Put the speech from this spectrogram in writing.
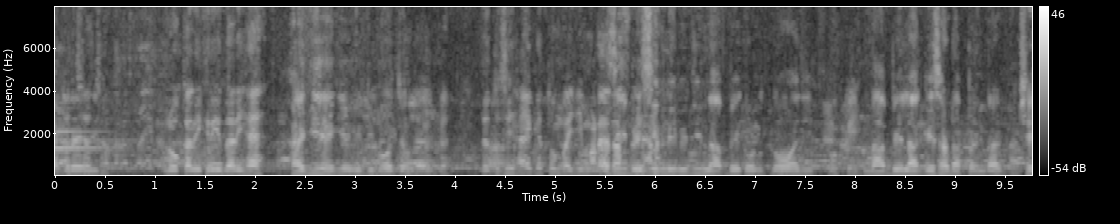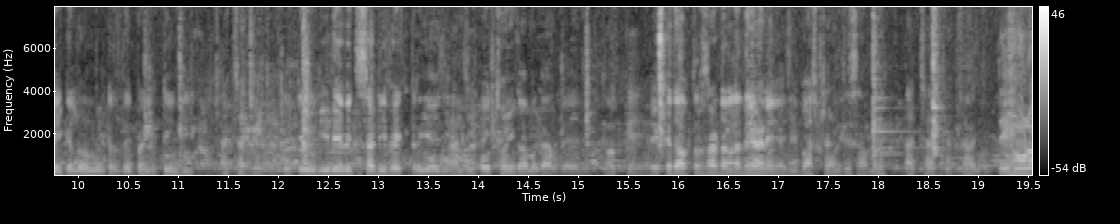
ਲੱਗ ਰਿਹਾ ਜੀ। ਲੋਕਾਂ ਦੀ ਖਰੀਦਦਾਰੀ ਹੈ? ਹੈਗੀ ਹੈਗੀ ਹੈ ਵੀਰ ਜੀ ਬਹੁਤ ਚੰਗਾ ਹੈ। ਤੇ ਤੁਸੀਂ ਹੈ ਕਿੱਥੋਂ ਬਾਈ ਜੀ? ਮਾੜਾ ਜਿਹਾ ਅਸੀਂ ਦੱਸ ਦਿਓ ਬੇਸਿਕਲੀ ਵੀਰ ਜੀ ਨਾਬੇ ਕੋਲ ਤੋਂ ਆ ਜੀ। ਓਕੇ। ਨਾਬੇ ਲਾਗੇ ਸਾਡਾ ਪਿੰਡ ਆ 6 ਕਿਲੋਮੀਟਰ ਤੇ ਪਿੰਡ ਢਿੰਗੀ। ਅੱਛਾ ਅੱਛਾ ਅੱਛਾ। ਤੇ ਢਿੰਗੀ ਦੇ ਵਿੱਚ ਸਾਡੀ ਫੈਕਟਰੀ ਹੈ ਜੀ। ਉੱਥੋਂ ਹੀ ਕੰਮ ਕਰਦੇ ਆ ਜੀ। ਓਕੇ। ਇੱਕ ਦਫ਼ਤਰ ਸਾਡਾ ਲੁਧਿਆਣੇ ਹੈ ਜੀ ਬੱਸ ਸਟੈਂਡ ਦੇ ਸਾਹਮਣੇ। ਅੱਛਾ ਅੱਛਾ ਅੱਛਾ। ਤੇ ਹੁਣ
